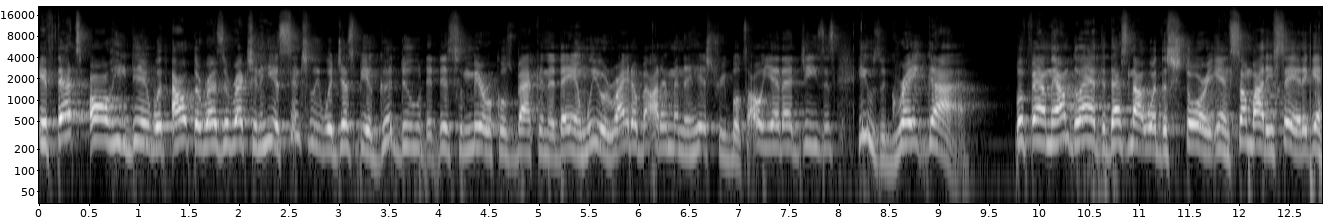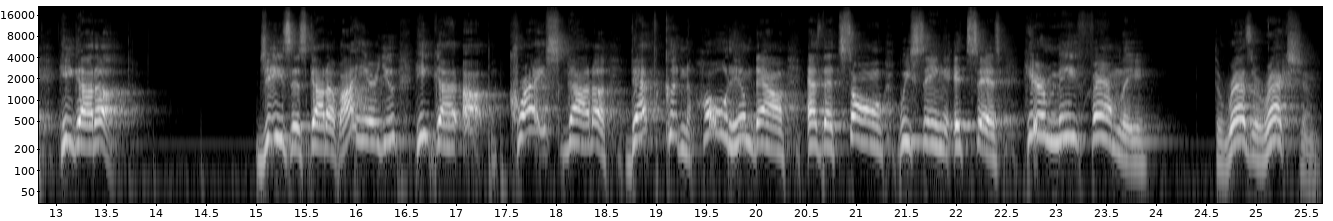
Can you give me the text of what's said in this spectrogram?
if that's all he did without the resurrection, he essentially would just be a good dude that did some miracles back in the day, and we would write about him in the history books. Oh, yeah, that Jesus, he was a great guy. But, family, I'm glad that that's not where the story ends. Somebody say it again. He got up. Jesus got up. I hear you. He got up. Christ got up. Death couldn't hold him down. As that song we sing, it says, Hear me, family. The resurrection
